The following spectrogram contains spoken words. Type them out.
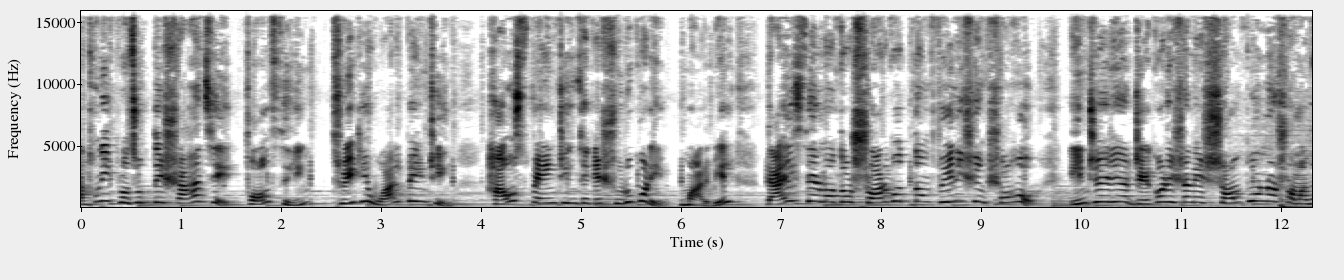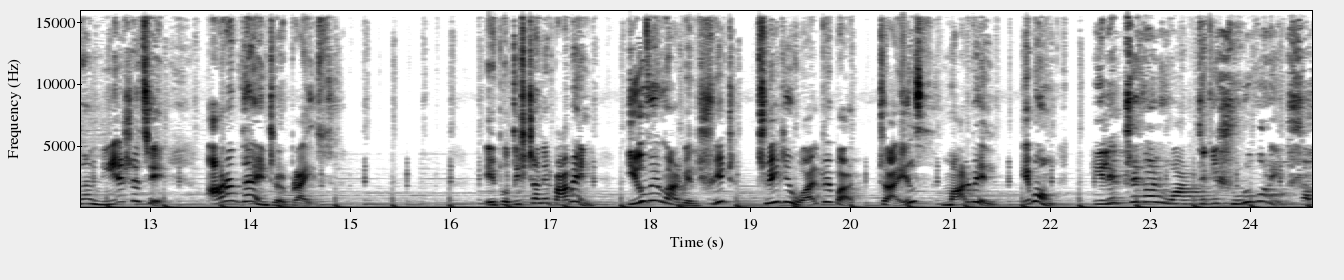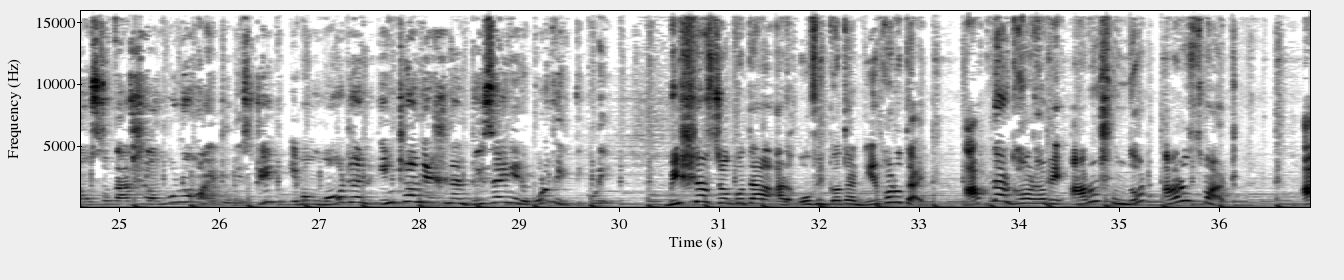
আধুনিক প্রযুক্তির সাহায্যে false ceiling three wall painting, house painting থেকে শুরু করে মার্বেল টাইলসের মতো সর্বোত্তম ফিনিশিং সহ ইন্টেরিয়ার ডেকোরেশনের সম্পূর্ণ সমাধান নিয়ে এসেছে আরাধ্যা এন্টারপ্রাইজ। এই প্রতিষ্ঠানে পাবেন UV marble sheet three wallpaper, tiles, marble এবং ইলেকট্রিক্যাল ওয়ার্ক থেকে শুরু করে সমস্ত কাজ সম্পূর্ণ হয় ডোমেস্টিক এবং মডার্ন ইন্টারন্যাশনাল ডিজাইনের উপর ভিত্তি করে। বিশ্বাসযোগ্যতা আর অভিজ্ঞতার নির্ভরতায় আপনার ঘর হবে আরও সুন্দর, আরও স্মার্ট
